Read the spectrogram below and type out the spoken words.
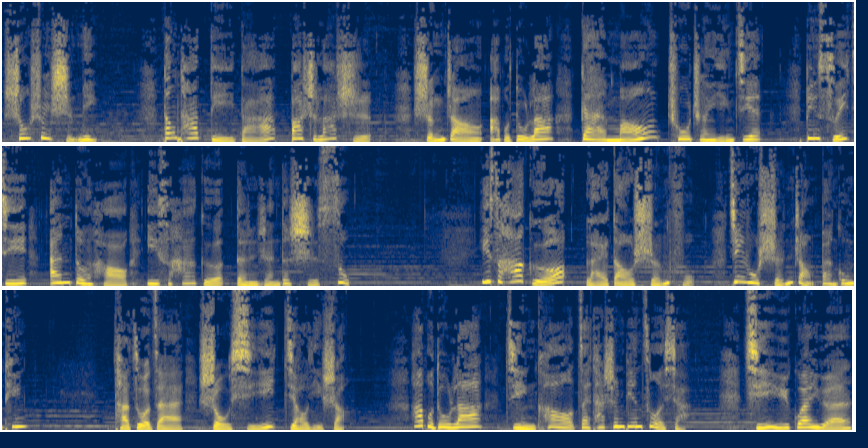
收税使命。当他抵达巴士拉时，省长阿卜杜拉赶忙出城迎接。并随即安顿好伊斯哈格等人的食宿。伊斯哈格来到省府，进入省长办公厅。他坐在首席交椅上，阿卜杜拉紧靠在他身边坐下，其余官员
